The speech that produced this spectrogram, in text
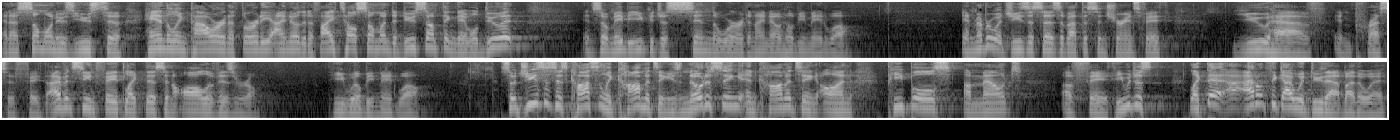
And as someone who's used to handling power and authority, I know that if I tell someone to do something, they will do it. And so maybe you could just send the word, and I know he'll be made well. And remember what Jesus says about the centurion's faith? You have impressive faith. I haven't seen faith like this in all of Israel. He will be made well. So Jesus is constantly commenting, he's noticing and commenting on people's amount of faith. He would just, like that, I don't think I would do that, by the way,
